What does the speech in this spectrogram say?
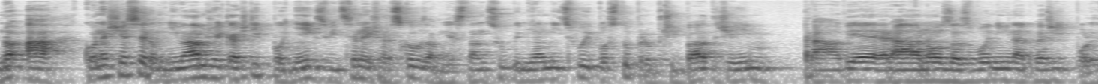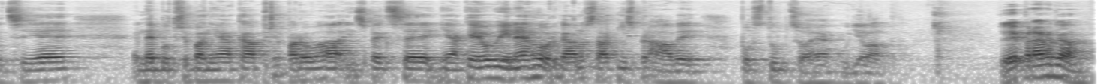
No a konečně se domnívám, že každý podnik s více než hrskou zaměstnanců by měl mít svůj postup pro případ, že jim právě ráno zazvoní na dveřích policie nebo třeba nějaká přepadová inspekce nějakého jiného orgánu státní zprávy, postup co a jak udělat. To je pravda.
